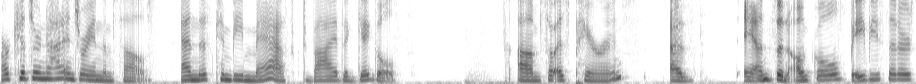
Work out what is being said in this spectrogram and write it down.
our kids are not enjoying themselves, and this can be masked by the giggles. Um, so, as parents, as aunts and uncles, babysitters,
